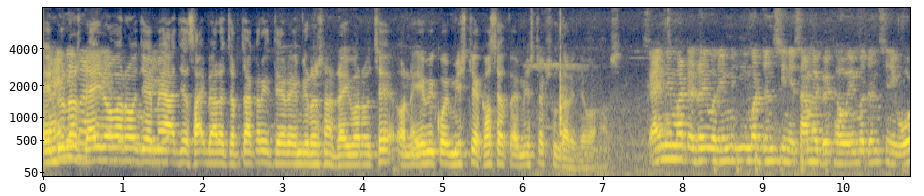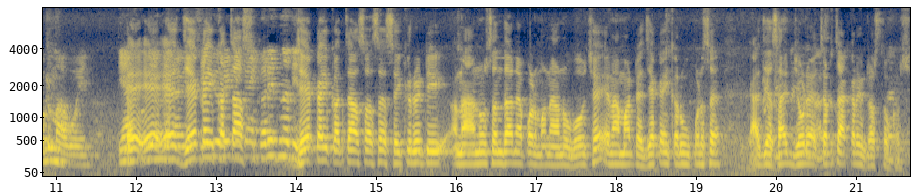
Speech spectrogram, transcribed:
એમ્બ્યુલન્સ ડ્રાઈવરો જે મેં આજે સાહેબ આરે ચર્ચા કરી ત્યારે એમ્બ્યુલન્સના ડ્રાઈવરો છે અને એવી કોઈ મિસ્ટેક હશે તો એ મિસ્ટેક સુધારી લેવાનો હશે કાયમી માટે ડ્રાઈવર ઇમરજન્સીની સામે બેઠા હોય ઇમરજન્સીની વોર્ડમાં હોય જે કઈ કચાશ જે કંઈ કચાશ હશે સિક્યુરિટી અને અનુસંધાને પણ મને અનુભવ છે. એના માટે જે કંઈ કરવું પડશે આજે સાહેબ જોડે ચર્ચા કરીને રસ્તો કરશે.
